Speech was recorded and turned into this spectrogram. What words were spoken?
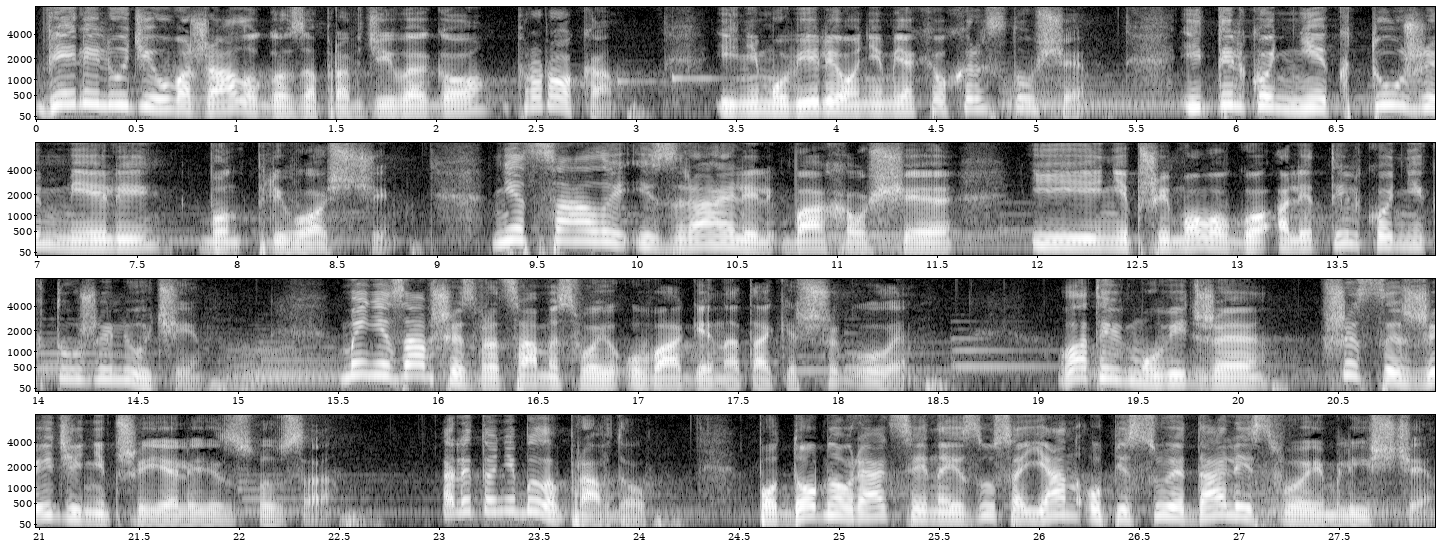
Wielu ludzi uważało go za prawdziwego proroka i nie mówili o nim jako o Chrystusie. I tylko niektórzy mieli wątpliwości. Nie cały Izrael wahał się i nie przyjmował go, ale tylko niektórzy ludzie. My nie zawsze zwracamy swoją uwagę na takie szczegóły. Łatwiej mówić, że wszyscy Żydzi nie przyjęli Jezusa, ale to nie było prawdą. Podobną reakcję na Jezusa Jan opisuje dalej w swoim liście.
